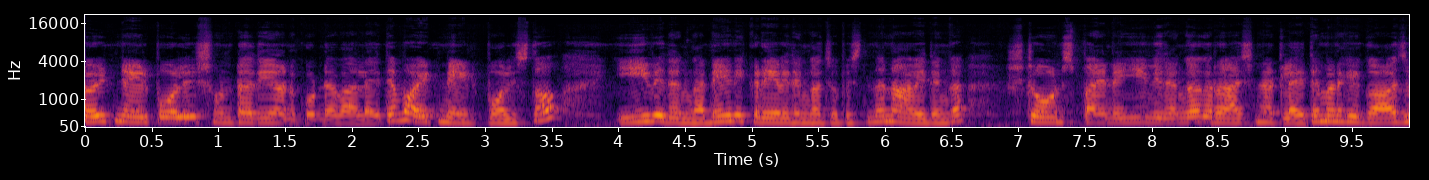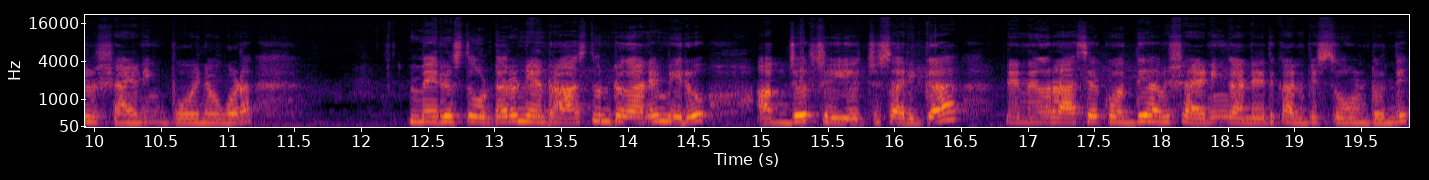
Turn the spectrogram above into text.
వైట్ నెయిల్ పాలిష్ ఉంటుంది అనుకునే వాళ్ళైతే వైట్ నెయిల్ పాలిష్తో ఈ విధంగా నేను ఇక్కడ ఏ విధంగా చూపిస్తుందో ఆ విధంగా స్టోన్స్ పైన ఈ విధంగా రాసినట్లయితే మనకి గాజులు షైనింగ్ పోయినవి కూడా మెరుస్తూ ఉంటారు. నేను రాస్తుండగానే మీరు అబ్జర్వ్ చేయొచ్చు సరిగ్గా. నేను రాసే కొద్దీ అవి షైనింగ్ అనేది కనిపిస్తూ ఉంటుంది.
